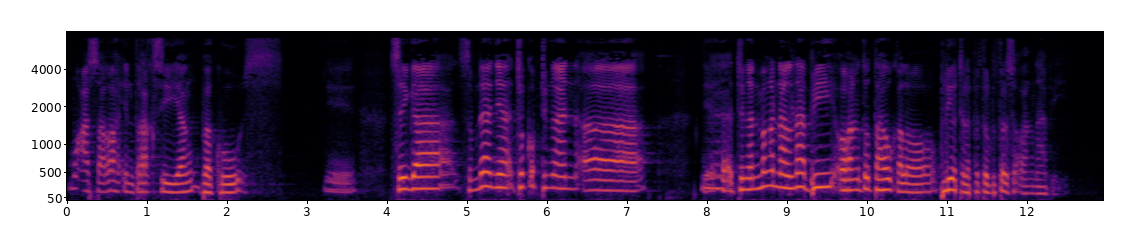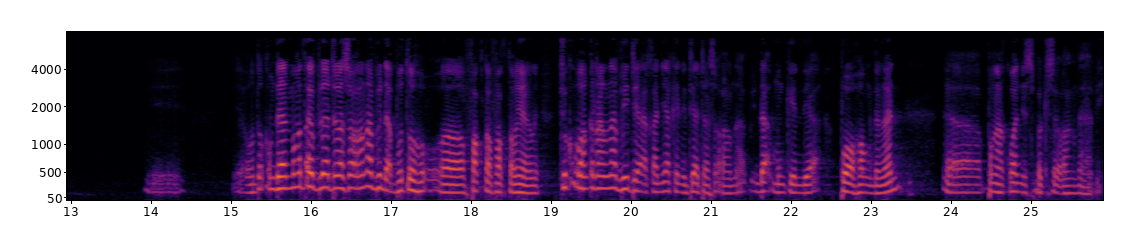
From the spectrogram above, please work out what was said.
muasarah interaksi yang bagus. Ya. Sehingga sebenarnya cukup dengan uh, ya, dengan mengenal Nabi orang itu tahu kalau beliau adalah betul-betul seorang Nabi. Ya. Ya, untuk kemudian mengetahui beliau adalah seorang Nabi tidak butuh uh, faktor-faktor yang lain. Cukup orang kenal Nabi dia akan yakin dia adalah seorang Nabi. Tidak mungkin dia bohong dengan uh, pengakuannya sebagai seorang Nabi.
